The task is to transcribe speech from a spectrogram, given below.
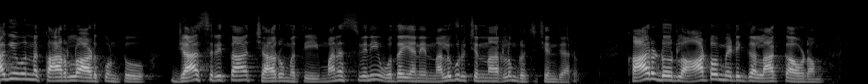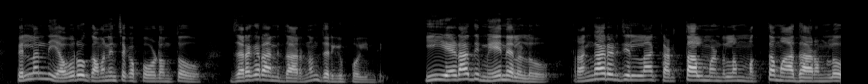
ఆగి ఉన్న కారులో ఆడుకుంటూ జాశ్రిత చారుమతి మనస్విని ఉదయ్ అనే నలుగురు చిన్నారులు మృతి చెందారు. కారు డోర్లు ఆటోమేటిక్గా లాక్ కావడం పిల్లల్ని ఎవరూ గమనించకపోవడంతో జరగరాని దారుణం జరిగిపోయింది. ఈ ఏడాది మే నెలలో రంగారెడ్డి జిల్లా కడ్తాల్ మండలం మక్తమాధారంలో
